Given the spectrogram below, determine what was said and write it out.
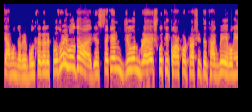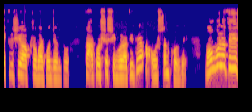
কেমন যাবে? বলতে গেলে প্রথমেই বলতে হয় যে সেকেন্ড জুন বৃহস্পতি কর্কট রাশিতে থাকবে এবং একত্রিশে অক্টোবর পর্যন্ত। তারপর সে সিংহ রাশিতে অবস্থান করবে। মঙ্গল তিরিশ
